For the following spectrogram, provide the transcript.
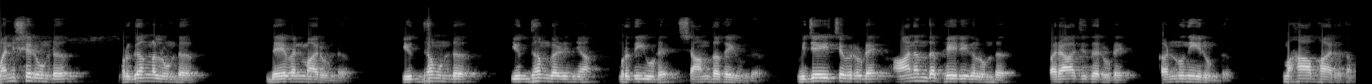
മനുഷ്യരുണ്ട് മൃഗങ്ങളുണ്ട് ദേവന്മാരുണ്ട് യുദ്ധമുണ്ട് യുദ്ധം കഴിഞ്ഞ മൃതിയുടെ ശാന്തതയുണ്ട് വിജയിച്ചവരുടെ ആനന്ദഭേരികളുണ്ട് പരാജിതരുടെ കണ്ണുനീരുണ്ട്. മഹാഭാരതം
